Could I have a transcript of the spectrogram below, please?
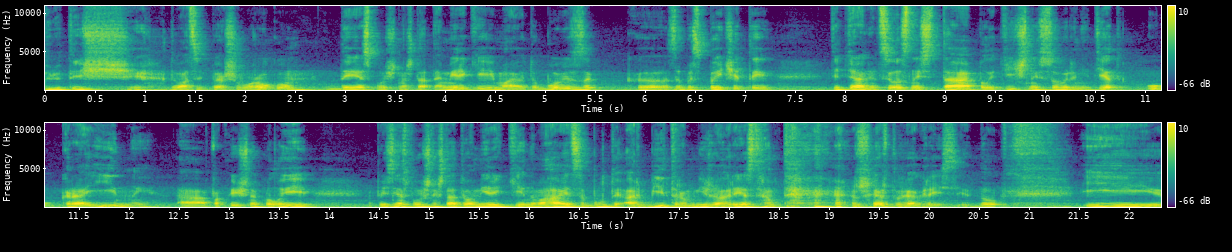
2021 року, де Сполучені Штати Америки мають обов'язок е, забезпечити територіальну цілісність та політичний суверенітет України. А фактично, коли президент Сполучених Штатів Америки намагається бути арбітром між агресором та жертвою агресії. Ну і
